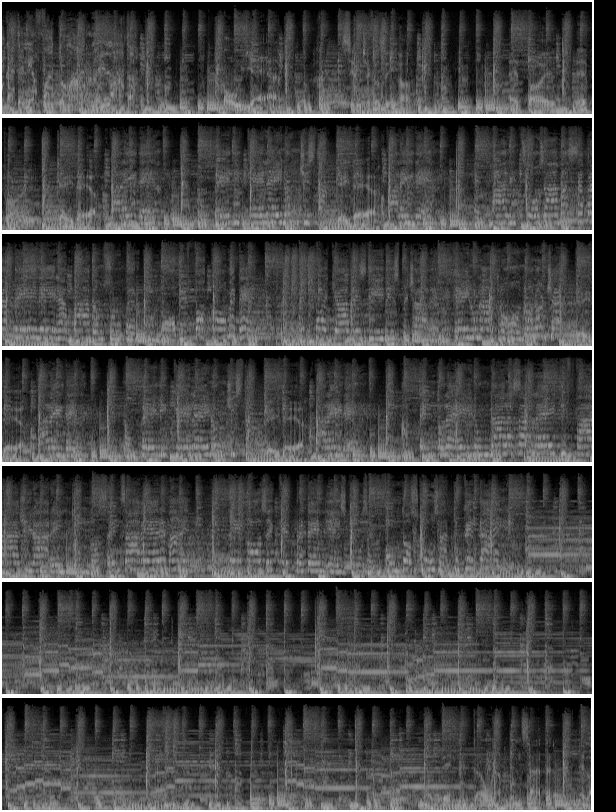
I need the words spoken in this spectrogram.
I fianchi l'ho bloccata e ne ho fatto marmellata. Oh yeah, si dice così, no? E poi, e poi, che idea, Quale idea? Non vedi che lei non ci sta? che idea, Quale idea?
